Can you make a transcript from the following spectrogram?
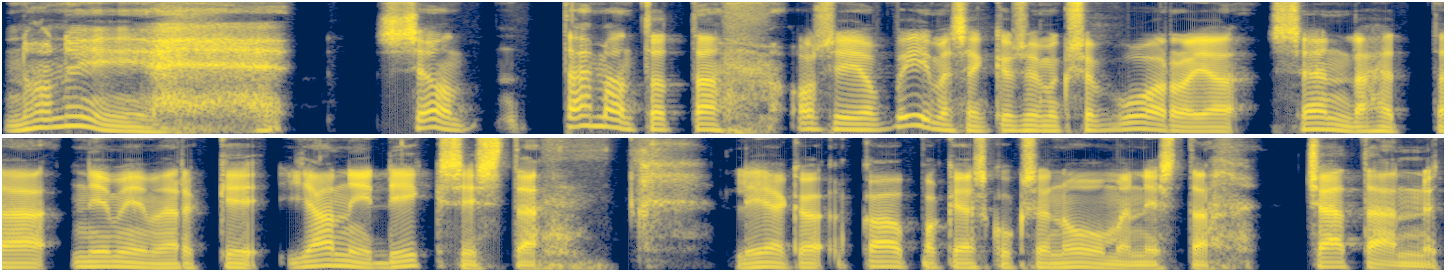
No niin, se on tämän tota, osion viimeisen kysymyksen vuoro ja sen lähettää nimimerkki Jani Dixistä. Liekö kauppakeskuksen Uumenista chatannut.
